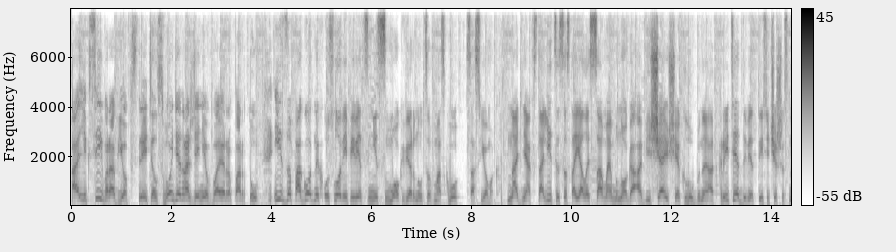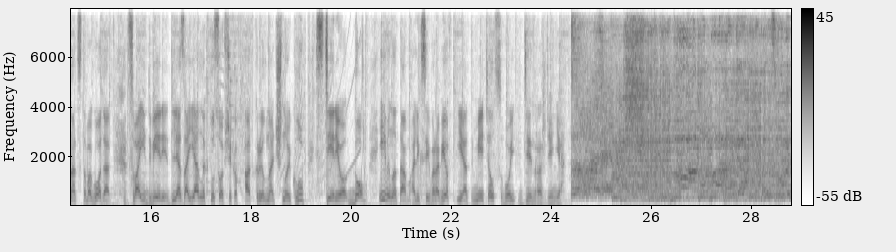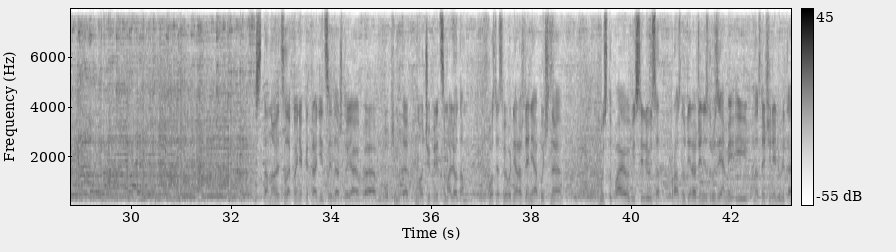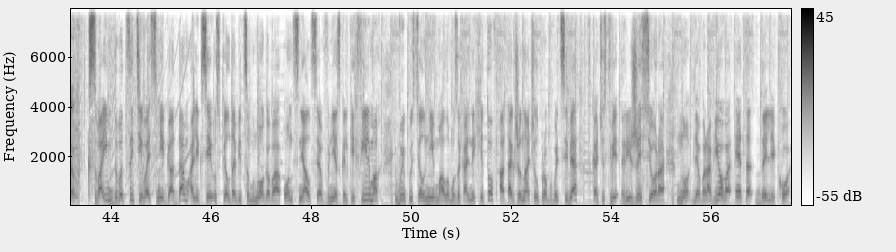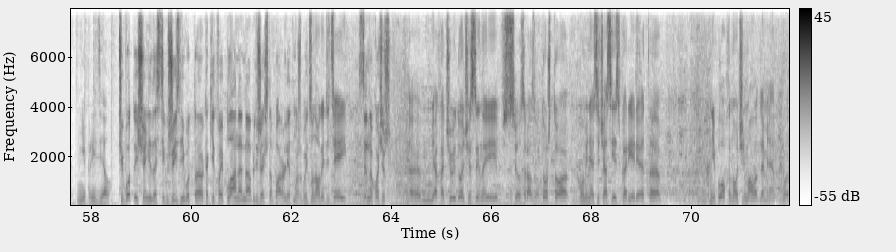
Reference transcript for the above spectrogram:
Алексей Воробьев встретил свой день рождения в аэропорту. Из-за погодных условий певец не смог вернуться в Москву со съемок. На днях в столице состоялось самое многообещающее клубное открытие 2016 года. Свои двери для заядлых тусовщиков открыл ночной клуб «Стерео Дом». Именно там Алексей Воробьев и отметил свой день рождения. Становится такой некой традицией, да, что я, э, в общем-то, ночью перед самолетом, после своего дня рождения, обычно выступаю, веселюсь, праздную день рождения с друзьями и на следующий день улетаю. К своим 28 годам Алексей успел добиться многого. Он снялся в нескольких фильмах, выпустил немало музыкальных хитов, а также начал пробовать себя в качестве режиссера. Но для Воробьева это далеко не предел. Чего ты еще не достиг в жизни? Вот э, какие твои планы на ближайшие там пару лет, может быть? Много детей. Сына хочешь? Э, я хочу и дочь, и сына, и все сразу. То, что у меня сейчас есть в карьере, это неплохо, но очень мало для меня. Вот.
